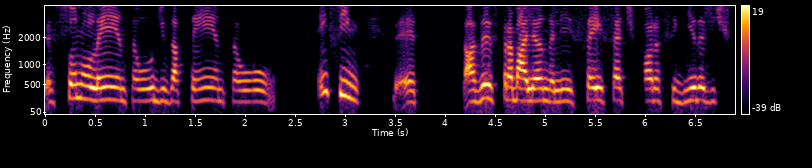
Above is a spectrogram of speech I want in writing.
é sonolenta ou desatenta, ou enfim, é, às vezes trabalhando ali seis, sete horas seguidas, a gente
